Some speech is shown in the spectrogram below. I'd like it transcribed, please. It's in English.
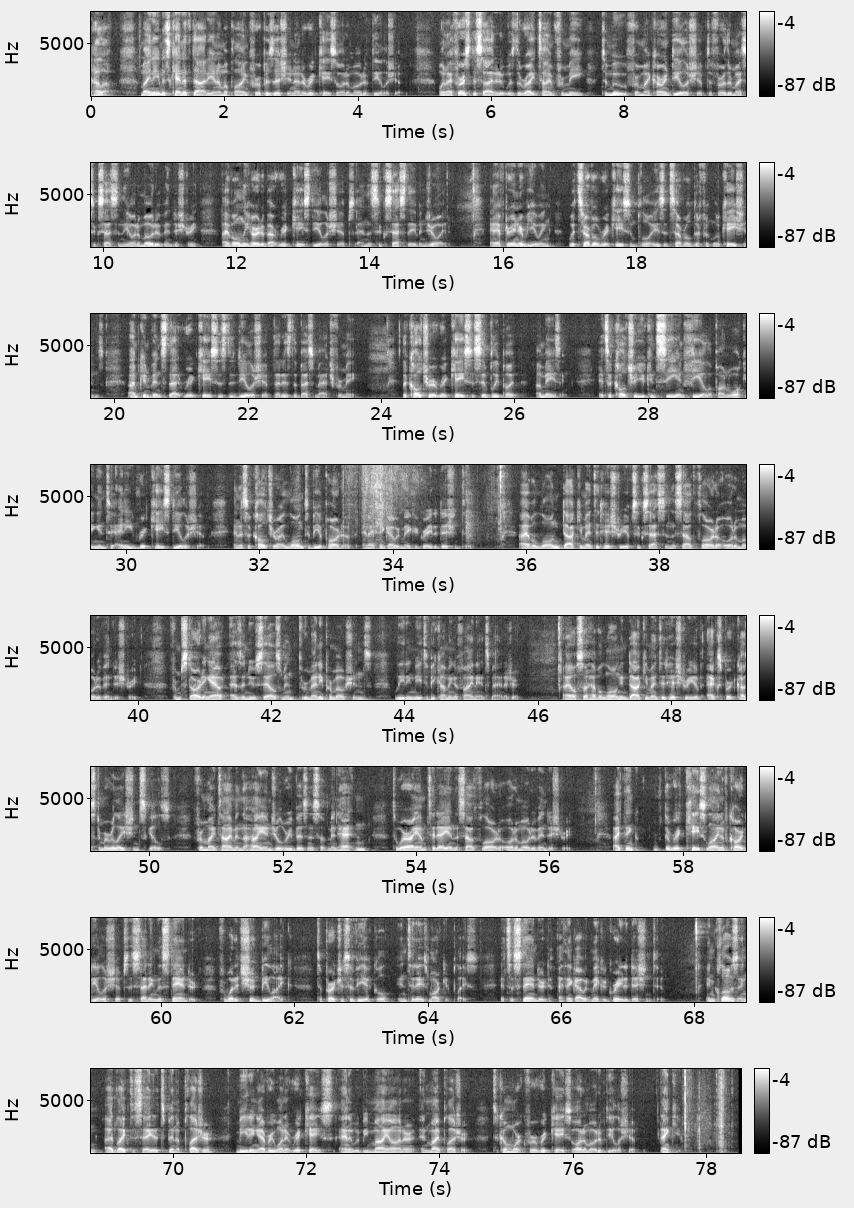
Hello, my name is Kenneth Dottie and I'm applying for a position at a Rick Case Automotive dealership. When I first decided it was the right time for me to move from my current dealership to further my success in the automotive industry, I've only heard about Rick Case dealerships and the success they've enjoyed. And after interviewing with several Rick Case employees at several different locations, I'm convinced that Rick Case is the dealership that is the best match for me. The culture at Rick Case is simply put amazing. It's a culture you can see and feel upon walking into any Rick Case dealership, and it's a culture I long to be a part of, and I think I would make a great addition to. I have a long documented history of success in the South Florida automotive industry, from starting out as a new salesman through many promotions, leading me to becoming a finance manager. I also have a long and documented history of expert customer relation skills, from my time in the high end jewelry business of Manhattan to where I am today in the South Florida automotive industry. I think the Rick Case line of car dealerships is setting the standard for what it should be like to purchase a vehicle in today's marketplace. It's a standard I think I would make a great addition to. In closing, I'd like to say it's been a pleasure meeting everyone at Rick Case, and it would be my honor and my pleasure to come work for a Rick Case automotive dealership. Thank you.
